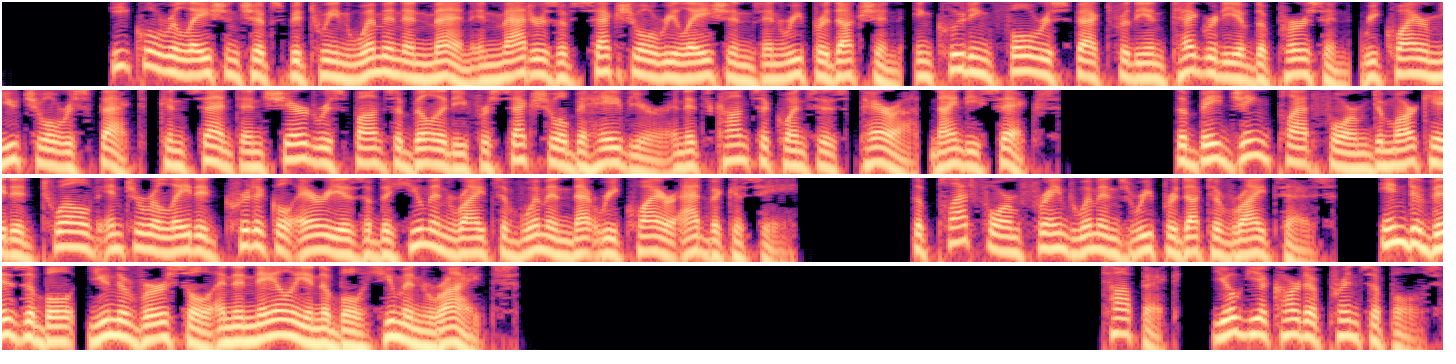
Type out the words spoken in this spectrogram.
Equal relationships between women and men in matters of sexual relations and reproduction, including full respect for the integrity of the person, require mutual respect, consent and shared responsibility for sexual behavior and its consequences para, 96. The Beijing Platform demarcated 12 interrelated critical areas of the human rights of women that require advocacy. The platform framed women's reproductive rights as indivisible, universal and inalienable human rights. Yogyakarta Principles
